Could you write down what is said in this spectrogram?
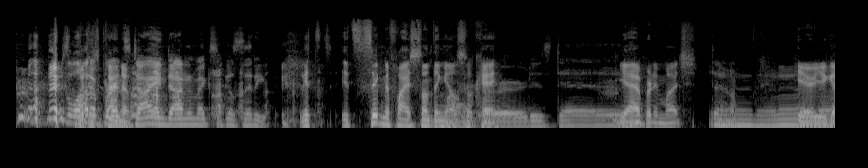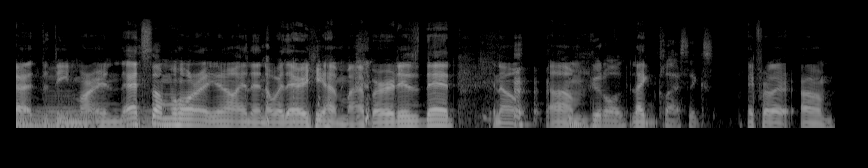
There's a lot of kind birds of- dying down in Mexico City. it's it signifies something else. Okay. Bird is dead. Yeah, pretty much. You know. Here you got the Dean Martin. That's some more, you know, and then over there, yeah, my bird is dead. You know, um, good old like- classics. like for like, um,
